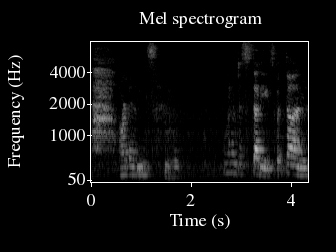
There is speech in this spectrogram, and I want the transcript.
Arban's, Mhm. a lot of just studies, but done,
